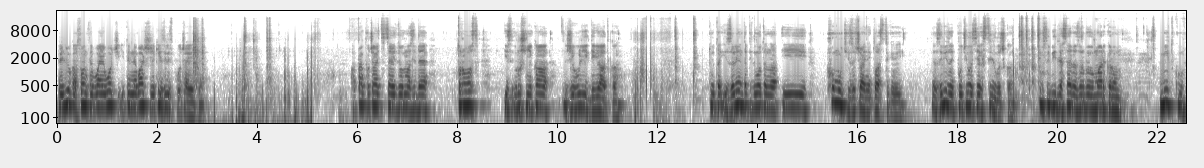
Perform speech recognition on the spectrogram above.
пилюка, сонце буває в очі, і ти не бачиш, який зріз виходить. А так, виходить, це у нас йде трос із рушника Жигулі дев'ятка. Тут ізолента підмотана і хомутик звичайний пластиковий. Зрізать вийшло як стрілочка. Ну, собі для себе зробив маркером мітку,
